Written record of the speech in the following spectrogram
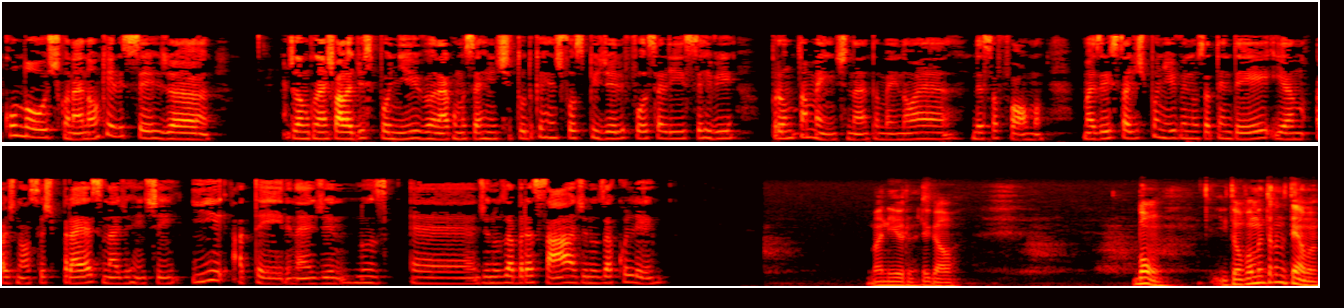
conosco, né? Não que ele seja, digamos, quando a gente fala disponível, né? Como se a gente, tudo que a gente fosse pedir, ele fosse ali servir prontamente, né? Também não é dessa forma. Mas ele está disponível em nos atender e a, as nossas preces, né? De a gente ir até ele, né? De nos, é, de nos abraçar, de nos acolher. Maneiro, legal. Bom, então vamos entrar no tema.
